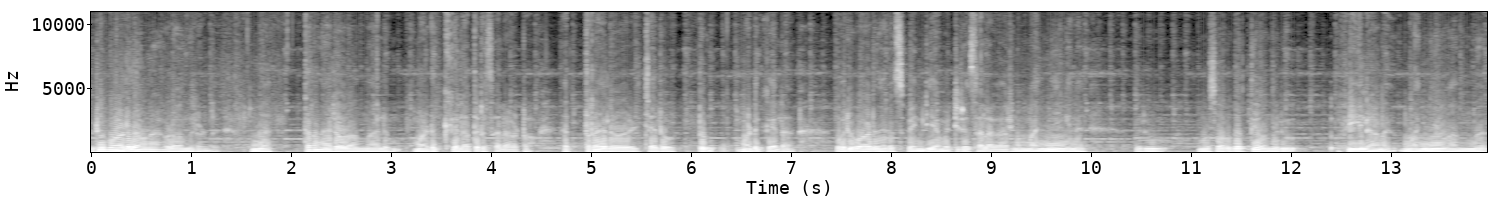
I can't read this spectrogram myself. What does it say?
ഒരുപാട് തവണ ഇവിടെ വന്നിട്ടുണ്ട്. നമ്മൾ എത്ര നേരം ഇവിടെ വന്നാലും മടുക്കില്ലാത്തൊരു സ്ഥലം കേട്ടോ. എത്ര ചിലവഴിച്ചാലും ഒട്ടും മടുക്കില്ല ഒരുപാട് നേരം സ്പെൻഡ് ചെയ്യാൻ പറ്റിയൊരു സ്ഥലമാണ് കാരണം മഞ്ഞ് ഇങ്ങനെ ഒരു നമ്മൾ സ്വർഗത്തിൽ വന്നൊരു ഫീലാണ് മഞ്ഞ് വന്ന്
